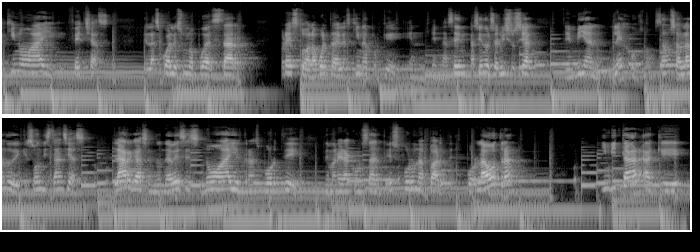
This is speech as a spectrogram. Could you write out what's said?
aquí no hay fechas de las cuales uno pueda estar presto a la vuelta de la esquina porque en, haciendo el servicio social te envían lejos, Estamos hablando de que son distancias largas en donde a veces no hay el transporte de manera constante. Eso por una parte. Por la otra, invitar a que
